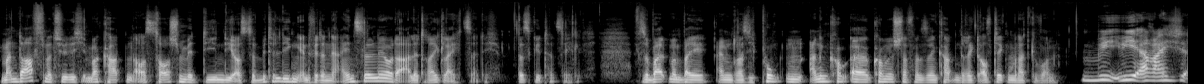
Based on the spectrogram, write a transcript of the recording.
Man darf natürlich immer Karten austauschen mit denen, die aus der Mitte liegen, entweder eine einzelne oder alle drei gleichzeitig. Das geht tatsächlich. Sobald man bei 31 Punkten angekommen ist, darf man seine Karten direkt aufdecken, man hat gewonnen. Wie, wie erreiche ich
